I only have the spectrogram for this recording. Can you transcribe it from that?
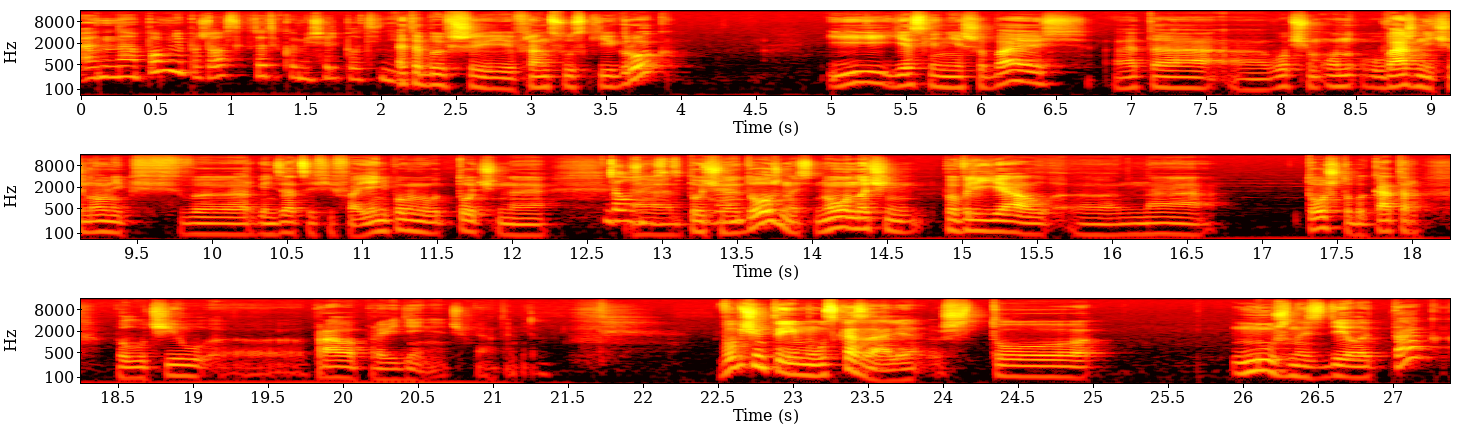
а напомни, пожалуйста, кто такой Мишель Платини? Это бывший французский игрок. И, если не ошибаюсь, это, а, в общем, он важный чиновник в организации FIFA. Я не помню его точную должность, э, точную да? должность, но он очень повлиял э, на то, чтобы Катар получил э, право проведения чемпионата мира. В общем-то, ему сказали, что нужно сделать так,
